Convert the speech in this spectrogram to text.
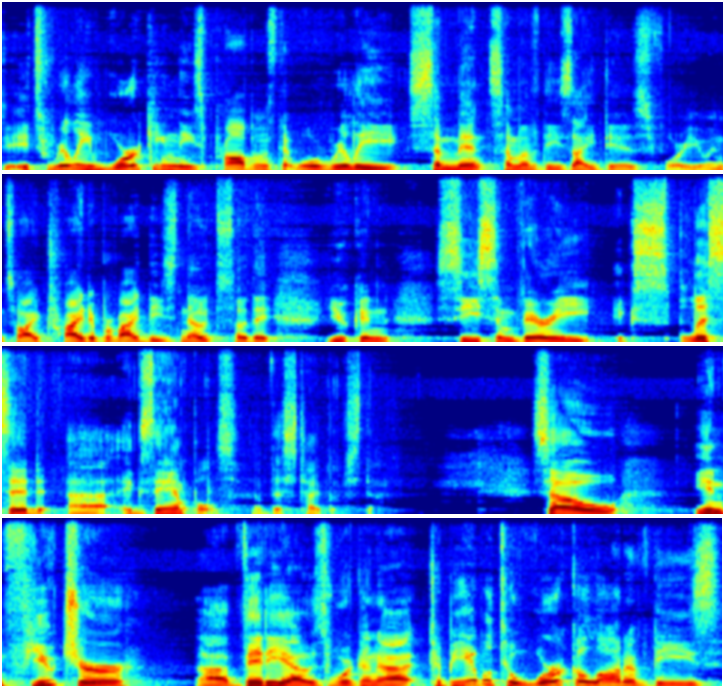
It's really working these problems that will really cement some of these ideas for you. And so I try to provide these notes so that you can see some very explicit uh, examples of this type of stuff. So in future uh, videos, we're gonna, to be able to work a lot of these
